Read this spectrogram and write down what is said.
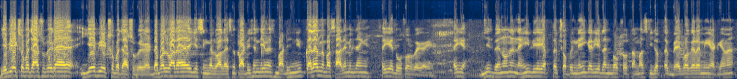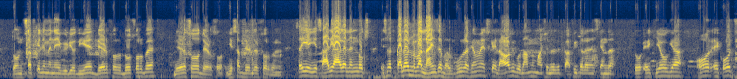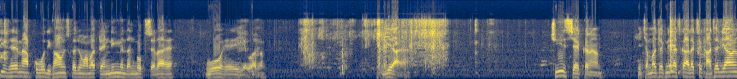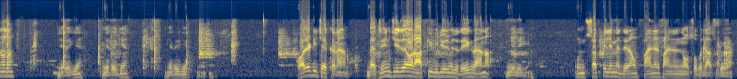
ये भी एक सौ पचास का है, ये भी एक सौ पचास का है। डबल वाला है, ये सिंगल वाला है। इसमें पार्टीशन दिए हुए इसमें पार्टीशन नहीं कलर में बस सारे मिल जाएँगे। सही है, दो सौ रुपए का ये। सही है, जिस बहनों ने नहीं लिए, अब तक शॉपिंग नहीं करी है लंच बॉक्स और थर्मस की जो अब तक बैग वगैरह में ही अटके हुए हैं तो उन सब के लिए मैंने ये वीडियो दी है। डेढ़ सौ, दो सौ रुपये डेढ़ सौ डेढ़ सौ। ये सब डेढ़ डेढ़ सौ रुपये में। सही है, ये सारी आ गए लंच बॉक्स इसमें कलर मेरे पास लाइन से भरपूर रखे हुए हैं। इसके अलावा भी गोदाम में माशाल्लाह से काफ़ी कलर है इसके अंदर। तो एक ये हो गया। और एक और चीज़ है, मैं आपको वो दिखाऊँ, इसका जो हमारा ट्रेंडिंग में लंच बॉक्स चला है, वो है ये वाला। ये आया है। चीज़ चेक करें आप। ये चम्मच रखने का इसका अलग से खांचा दिया हुआ इन्होंने। ये देखिए ये देखिए। ये देखिए। क्वालिटी चेक करें आप बेहतरीन चीज़ है और आपकी वीडियो में जो देख रहा है ना, ये देखिए। उन सब के लिए मैं दे रहा हूँ फाइनल फाइनल नौ सौ पचास रुपये का।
